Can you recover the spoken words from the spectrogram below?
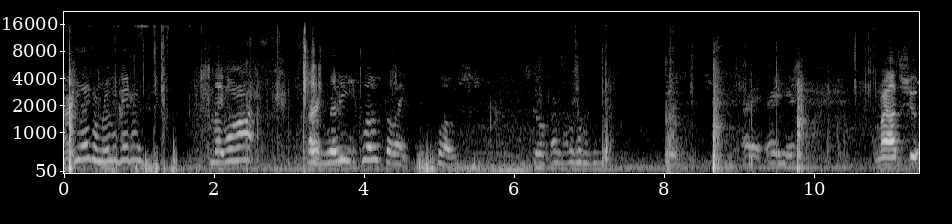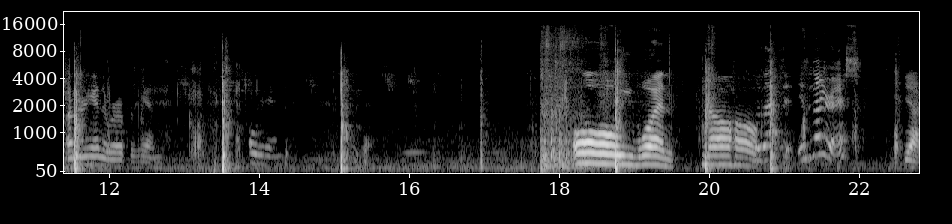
I feel like I'm really good with, like, well, not like Alright. really close, but like close. Let's go for another one. All right, right here. Am I allowed to shoot underhand or overhand? Overhand. Oh, he won. No. No. that's it. Isn't that your S? Yeah.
